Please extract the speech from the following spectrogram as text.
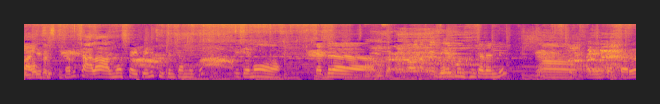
పాతేసేసుకుంటారు. చాలా ఆల్మోస్ట్ అయిపోయింది చూపించాను మీకు. ఇటేమో పెద్ద రేగు ఉంటుంది కదండి. అదేంటంటారు?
